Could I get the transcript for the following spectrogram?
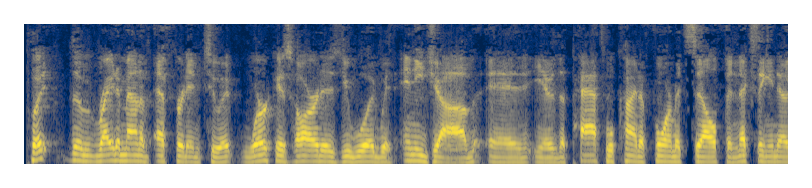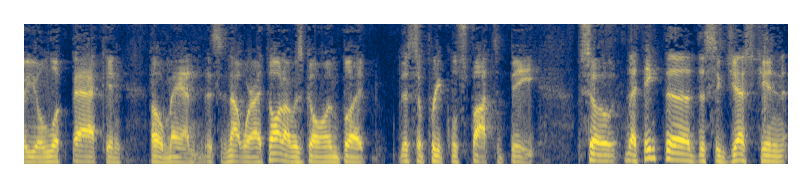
Put the right amount of effort into it. Work as hard as you would with any job, and you know the path will kind of form itself. And next thing you know, you'll look back and oh man, this is not where I thought I was going, but this is a pretty cool spot to be. So I think the the suggestion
